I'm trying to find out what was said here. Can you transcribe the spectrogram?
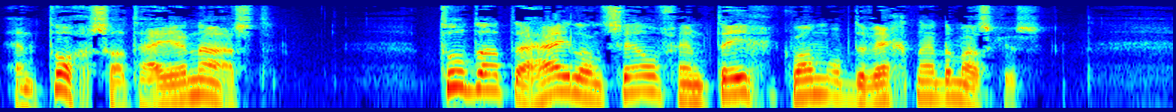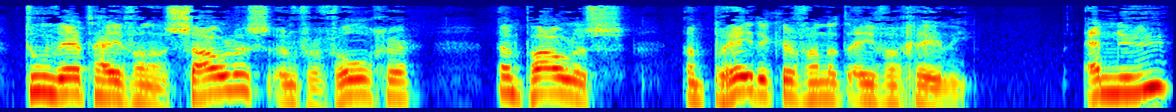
En toch zat hij ernaast. Totdat de heiland zelf hem tegenkwam op de weg naar Damaskus. Toen werd hij van een Saulus, een vervolger, een Paulus, een prediker van het evangelie. En nu?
